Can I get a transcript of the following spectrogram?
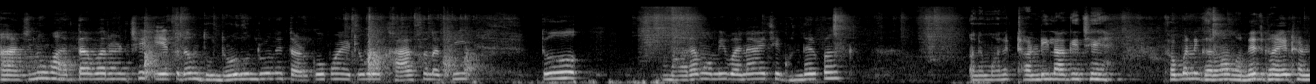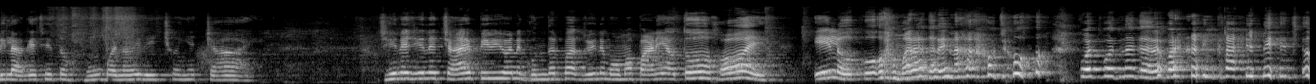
આજનું વાતાવરણ છે એકદમ ધૂંધળું ધૂંધળું ને તડકો પણ એટલો બધો ખાસ નથી. તો મારા મમ્મી બનાવે છે ગુંદર પાક અને મને ઠંડી લાગે છે. ખબર નહીં, ઘરમાં મને જ ઘણી ઠંડી લાગે છે, તો હું બનાવી રહી છું અહીંયા ચાય. જેને જેને ચાય પીવી હોય ને ગુંદર પાક જોઈને મોંમાં પાણી આવતો હોય, એ લોકો અમારા ઘરે ના આવજો. પોતપોતના ઘરે પણ ખાઈ લેજો.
